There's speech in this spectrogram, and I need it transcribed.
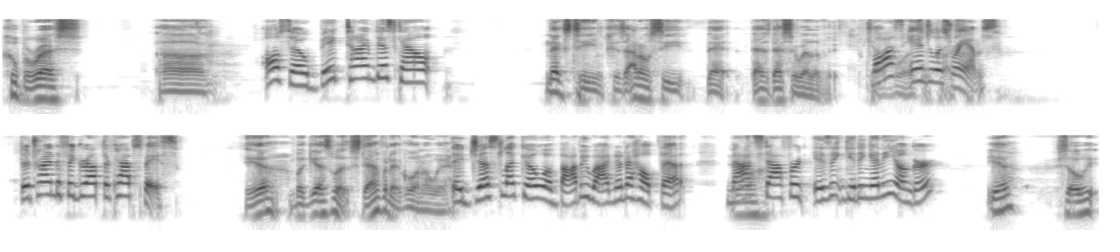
Cooper Rush, uh, Also, big time discount. next team because I don't see that. That's that's irrelevant. Los and Angeles Rams. They're trying to figure out their cap space. Yeah, but guess what? Stafford ain't going nowhere. They just let go of Bobby Wagner to help that. Matt Well- Stafford isn't getting any younger. yeah, so he-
